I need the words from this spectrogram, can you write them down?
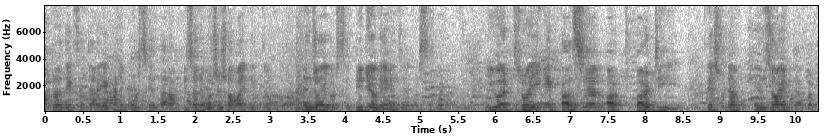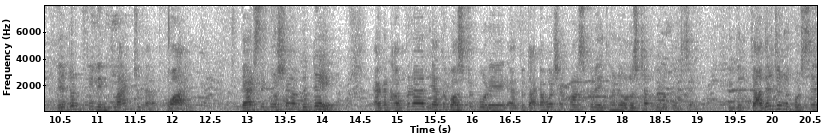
আপনারা দেখছেন যারা এখানে পড়ছে, তারা পিছনে বসে সবাই কিন্তু এনজয় করছে ভিডিও গেম এনজয় করছে। But you are throwing a cultural party they should have enjoyed that but they don't feel incline to that why that's a question of the day এখন আপনারা এত কষ্ট করে, এত টাকা পয়সা খরচ করে এই ধরনের অনুষ্ঠানগুলো করছেন, কিন্তু যাদের জন্য করছেন,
